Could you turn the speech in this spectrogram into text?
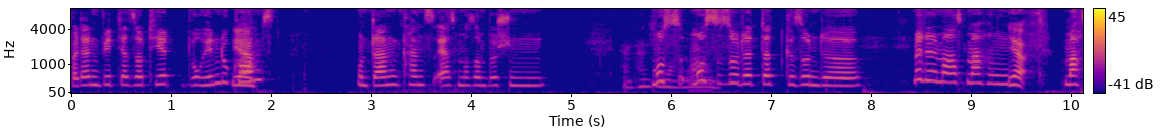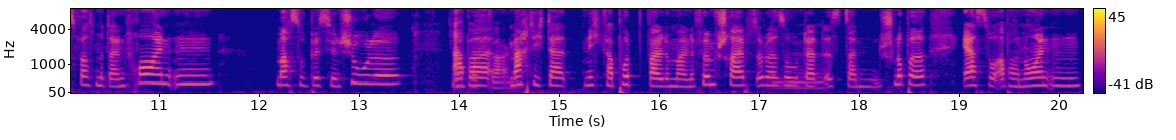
weil dann wird ja sortiert, wohin du Ja. kommst. Und dann kannst du erstmal so ein bisschen, du musst, musst du so das das gesunde Mittelmaß machen, Ja, machst was mit deinen Freunden, machst so ein bisschen Schule, aber mach dich da nicht kaputt, weil du mal eine 5 schreibst oder so, Nö. das ist dann Schnuppe. Erst so aber neunten,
